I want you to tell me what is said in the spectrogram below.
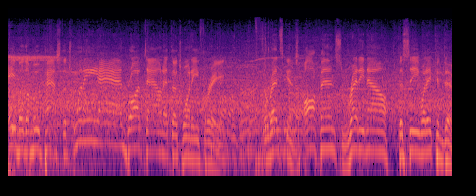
Able to move past the 20 and brought down at the 23. The Redskins offense ready now to see what it can do.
